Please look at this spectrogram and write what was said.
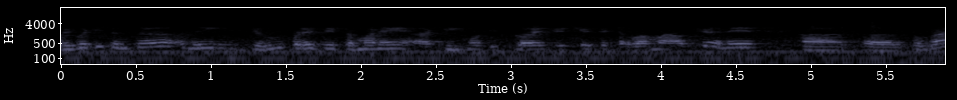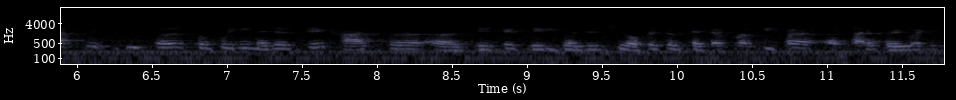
વહીવટી વહીવટીતંત્રની જરૂર પડે તે પ્રમાણે ટીમો ડિપ્લોય જે છે, તે કરવામાં આવશે અને સૌરાષ્ટ્રની સ્થિતિ પર સૌ કોઈની નજર છે? ખાસ જે છે તે ઇમરજન્સી ઓપરેશન સેન્ટર પરથી પણ સ્થાનિક વહીવટી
